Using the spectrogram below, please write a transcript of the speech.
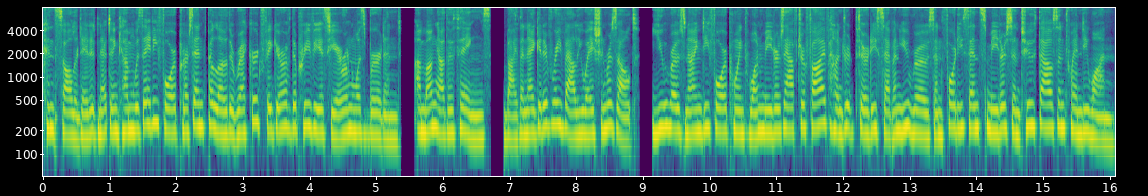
Consolidated net income was 84% below the record figure of the previous year and was burdened, among other things, by the negative revaluation result, euros 94.1 meters after 537 euros and 40 cents meters in 2021.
